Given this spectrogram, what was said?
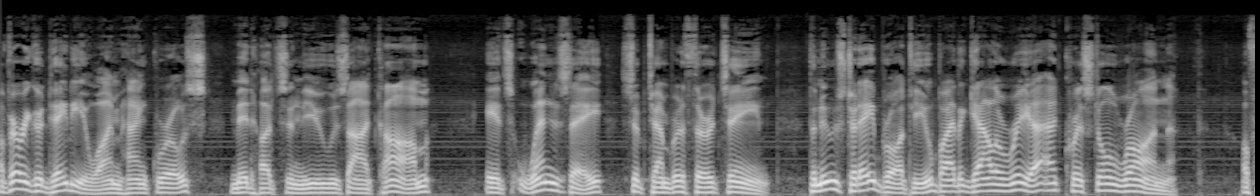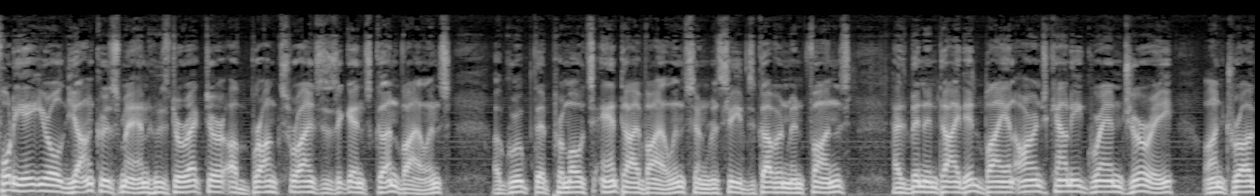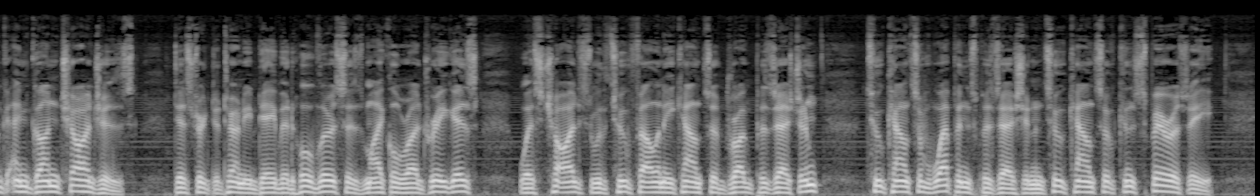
A very good day to you. I'm Hank Gross, MidHudsonNews.com. It's Wednesday, September 13th. The news today brought to you by the Galleria at Crystal Run. A 48 year old Yonkers man who's director of Bronx Rises Against Gun Violence, a group that promotes anti violence and receives government funds, has been indicted by an Orange County grand jury on drug and gun charges. District Attorney David Hoovler says Michael Rodriguez was charged with two felony counts of drug possession, two counts of weapons possession, and two counts of conspiracy.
